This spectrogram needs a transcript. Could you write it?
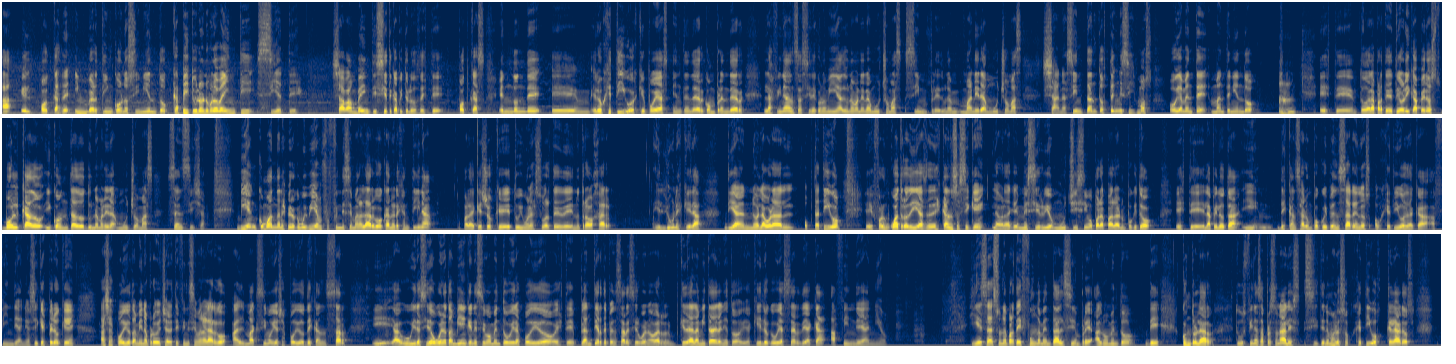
a el podcast de Invertir Conocimiento, capítulo número 27. Ya van 27 capítulos de este podcast en donde eh, el objetivo es que puedas entender, comprender las finanzas y la economía de una manera mucho más simple, de una manera mucho más llana, sin tantos tecnicismos, obviamente manteniendo este, toda la parte teórica, pero volcado y contado de una manera mucho más sencilla. Bien, ¿cómo andan? Espero que muy bien. Fue fin de semana largo acá en Argentina. Para aquellos que tuvimos la suerte de no trabajar el lunes, que era día no laboral optativo, eh, fueron cuatro días de descanso, así que la verdad que me sirvió muchísimo para parar un poquito este, la pelota y descansar un poco y pensar en los objetivos de acá a fin de año. Así que espero que hayas podido también aprovechar este fin de semana largo al máximo y hayas podido descansar. Y ah, hubiera sido bueno también que en ese momento hubieras podido este, plantearte, pensar, decir, bueno, a ver, queda la mitad del año todavía. ¿Qué es lo que voy a hacer de acá a fin de año? Y esa es una parte fundamental siempre al momento de controlar tus finanzas personales. Si tenemos los objetivos claros,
